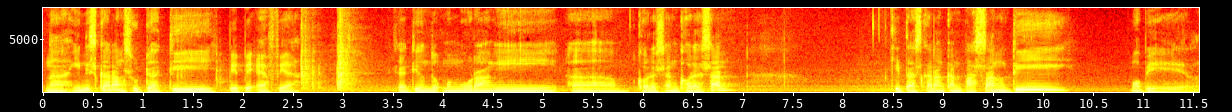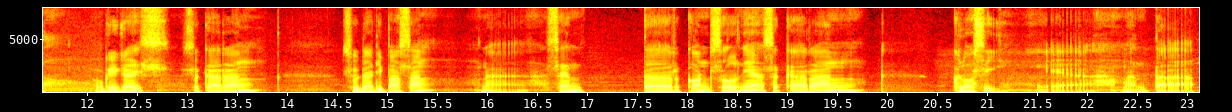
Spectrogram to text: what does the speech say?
Nah, ini sekarang sudah di PPF ya. Jadi untuk mengurangi goresan-goresan, um, kita sekarang akan pasang di mobil. Oke okay guys, sekarang sudah dipasang. Nah, center konsolnya sekarang glossy. Ya, mantap.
